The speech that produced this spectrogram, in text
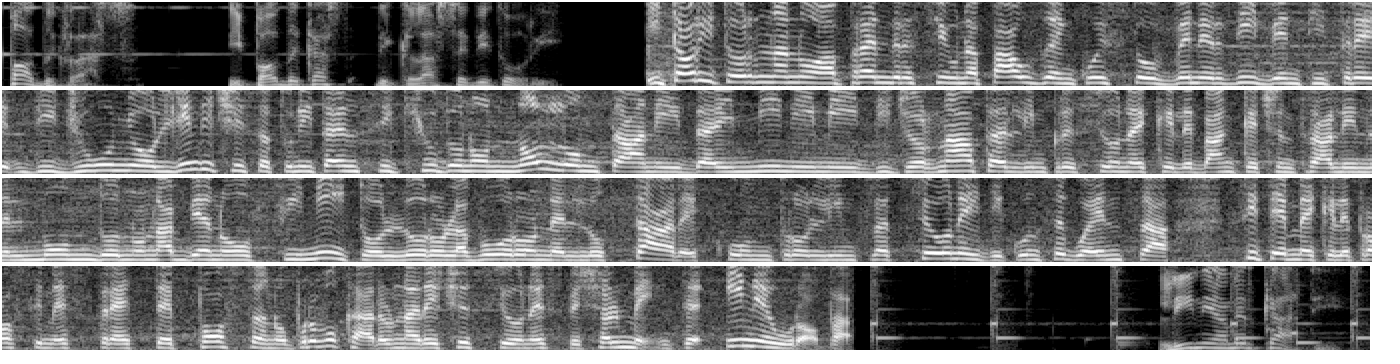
Podclass, i podcast di classe editori. I tori tornano a prendersi una pausa in questo venerdì 23 di giugno. Gli indici statunitensi chiudono non lontani dai minimi di giornata. L'impressione è che le banche centrali nel mondo non abbiano finito il loro lavoro nel lottare contro l'inflazione e di conseguenza si teme che le prossime strette possano provocare una recessione, specialmente in Europa. Linea mercati.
